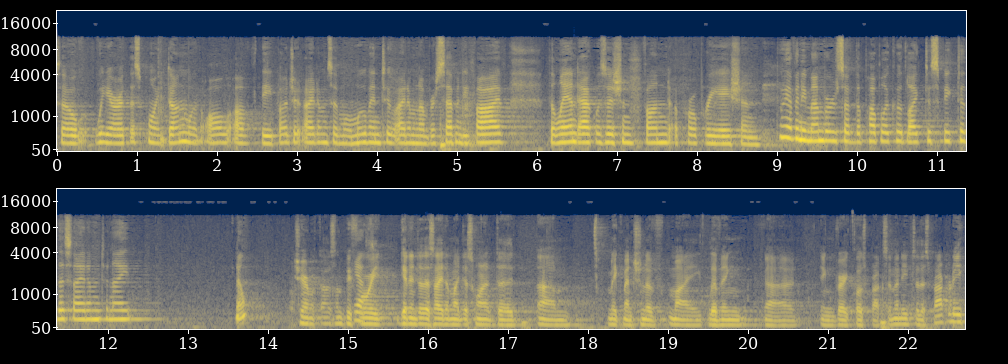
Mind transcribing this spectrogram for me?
So we are at this point done with all of the budget items, and we'll move into item number 75, the Land Acquisition Fund appropriation. Do we have any members of the public who'd like to speak to this item tonight? No? Chair MacAuslan, before we get into this item, I just wanted to um, make mention of my living uh, in very close proximity to this property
